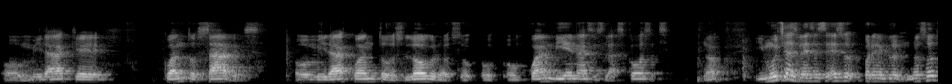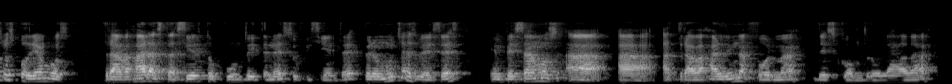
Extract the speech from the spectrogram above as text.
o mira que cuánto sabes, o mira cuántos logros, o, o, cuán bien haces las cosas, ¿no? Y muchas veces eso, por ejemplo, nosotros podríamos trabajar hasta cierto punto y tener suficiente, pero muchas veces empezamos a, a, trabajar de una forma descontrolada,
